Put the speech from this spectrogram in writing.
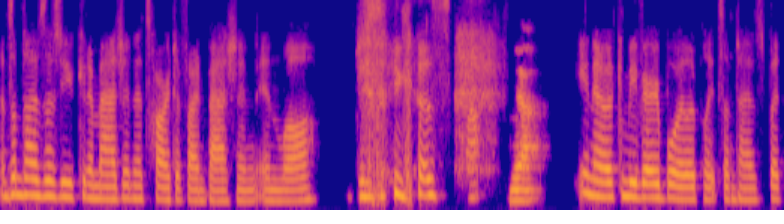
and sometimes, as you can imagine, it's hard to find passion in law, just because, yeah, you know, it can be very boilerplate sometimes. But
